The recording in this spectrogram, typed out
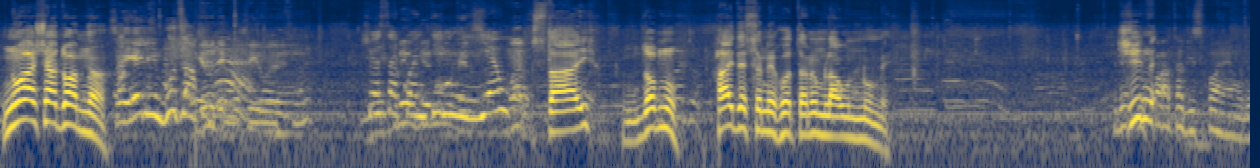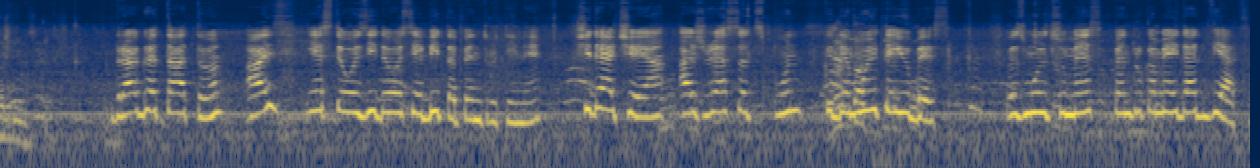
Nu așa, doamnă. Să iei limbuța. Și o să continui eu. Stai, domnul, haide să ne hotărâm la un nume. Cine? Fata dispune, mă, de Dragă tată, azi este o zi deosebită pentru tine și de aceea aș vrea să-ți spun cât de mult te iubesc. Îți mulțumesc pentru că mi-ai dat viață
